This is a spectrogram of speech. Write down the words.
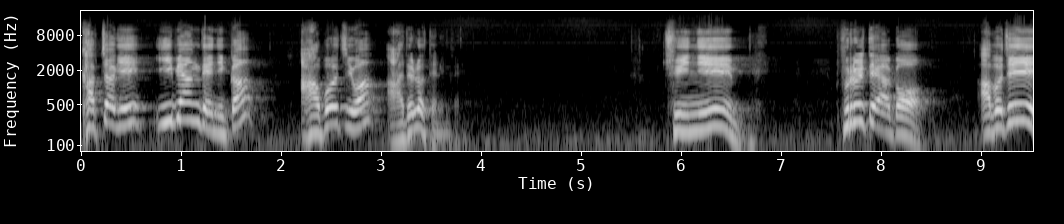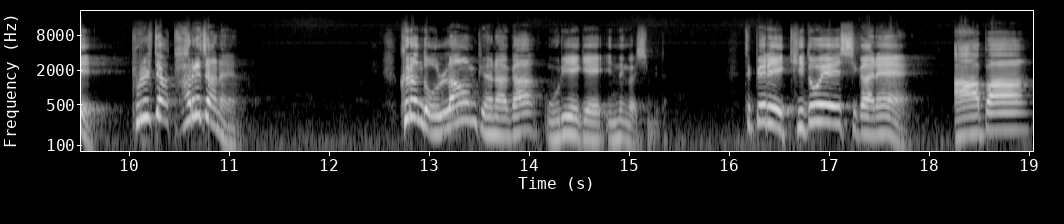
갑자기 입양되니까 아버지와 아들로 되는 거예요. 주인님 부를 때하고 아버지 부를 때하고 다르잖아요. 그런 놀라운 변화가 우리에게 있는 것입니다. 특별히 기도의 시간에 아바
